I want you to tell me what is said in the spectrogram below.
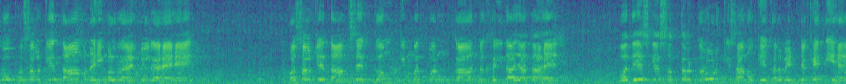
को फ़सल के दाम नहीं मिल रहे मिल रहे हैं। फ़सल के दाम से कम कीमत पर उनका अन्न खरीदा जाता है। वह देश के सत्तर करोड़ किसानों के घर में डकैती है।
